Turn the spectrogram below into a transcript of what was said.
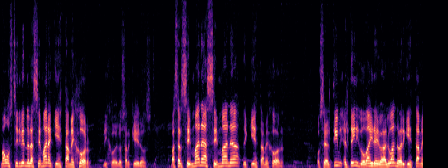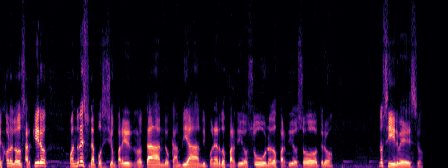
vamos a ir viendo la semana quién está mejor, dijo de los arqueros va a ser semana a semana de quién está mejor. O sea, el, el técnico va a ir evaluando a ver quién está mejor de los dos arqueros, cuando no es una posición para ir rotando, cambiando y poner dos partidos uno, dos partidos otro. No sirve eso.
